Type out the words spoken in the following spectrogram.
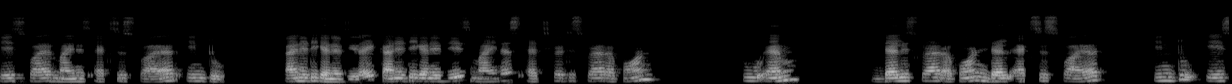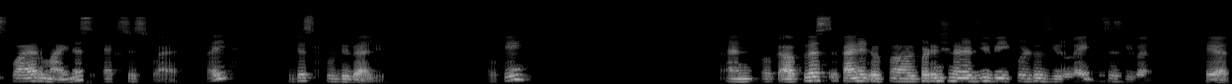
a square minus x square into kinetic energy right? Kinetic energy is minus h cut square upon 2m del square upon del x square into a square minus x square right? Just put the value okay. And uh, plus kinetic uh, potential energy be equal to 0 right? This is given here.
